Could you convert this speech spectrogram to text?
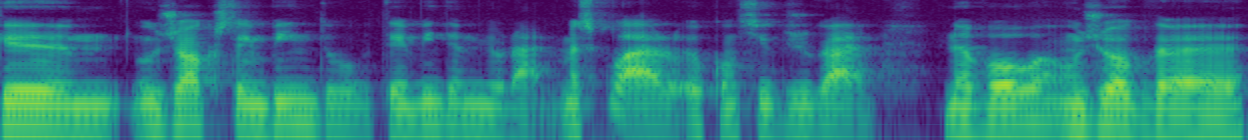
que hum, os jogos têm vindo, têm vindo a melhorar. Mas claro, eu consigo jogar na boa, um jogo da,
